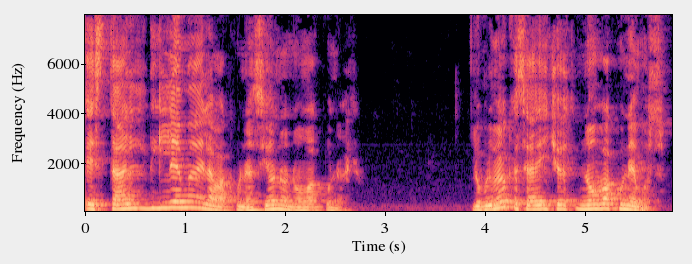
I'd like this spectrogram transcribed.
está el dilema de la vacunación o no vacunar. Lo primero que se ha dicho es no vacunemos.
